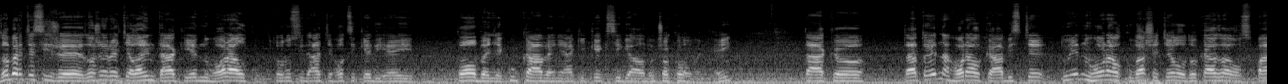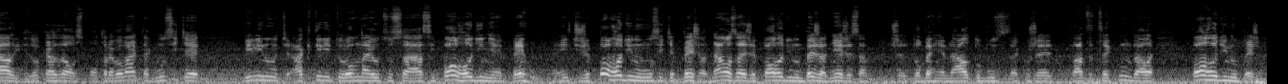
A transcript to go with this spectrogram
Zoberte si, že zožerete len tak jednu horálku, ktorú si dáte hocikedy, hej, po obede, ku káve, nejaký keksik alebo čokoľvek, hej. Tak uh, táto jedna horálka, aby ste tú jednu horálku vaše telo dokázalo spáliť, dokázalo spotrebovať, tak musíte vyvinúť aktivitu rovnajúcu sa asi pol hodine behu. Hej? Čiže pol hodinu musíte bežať. Naozaj, že pol hodinu bežať, nie že sa že dobehnem na autobus akože 20 sekúnd, ale pol hodinu bežať.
